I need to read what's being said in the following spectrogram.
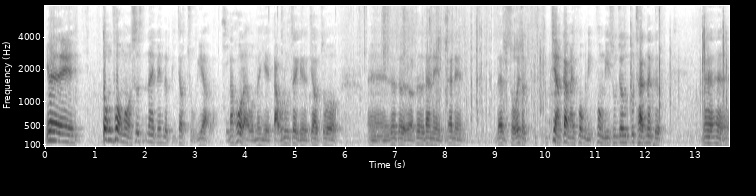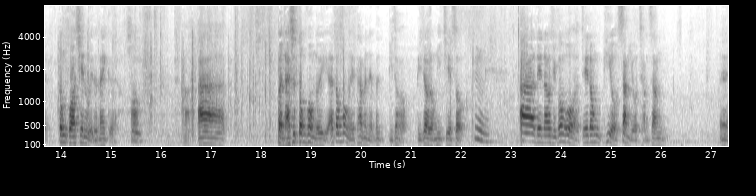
因为东凤哦是那边的比较主要了。那后来我们也导入这个叫做，呃，这这这那那那那那所谓的架杠来凤梨凤梨酥，就是不掺那个。呃，冬瓜纤维的那个，哦，啊啊，本来是东凤而已，啊，东凤他们两个比较比较容易接受，嗯，啊，然后是讲哇，这东西有上游厂商，呃，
